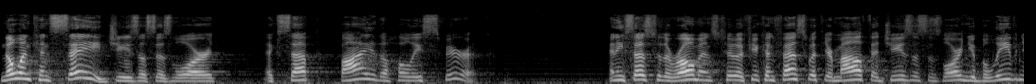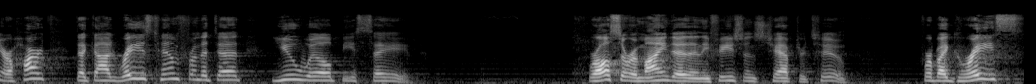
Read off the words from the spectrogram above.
no one can say Jesus is Lord except by the Holy Spirit. And he says to the Romans, too, if you confess with your mouth that Jesus is Lord and you believe in your heart that God raised him from the dead, you will be saved. We're also reminded in Ephesians chapter 2 For by grace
